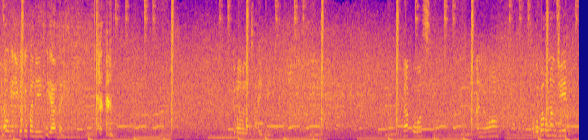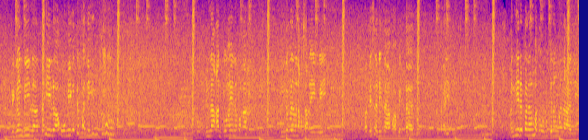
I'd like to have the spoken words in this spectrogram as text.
Wala, umiikot yung paningin ko yata. eh. Dito pa naman ako sa highway. Tapos, ano, pababa ko ng jeep, biglang dilat, nahilo ako, umikot yung paningin ko. Yung lakad ko ngayon, napaka, dito pa naman ako sa highway. Pati salita ako, apektado. At kaya, ang hirap pa lang matulog ka ng malalim.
